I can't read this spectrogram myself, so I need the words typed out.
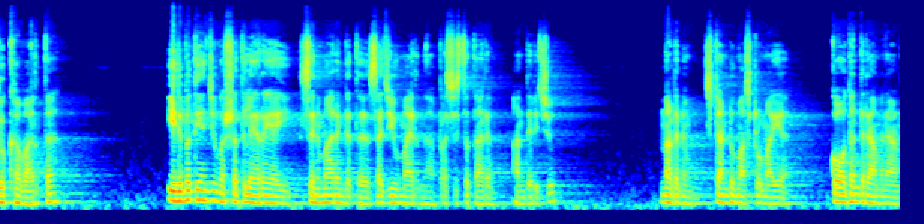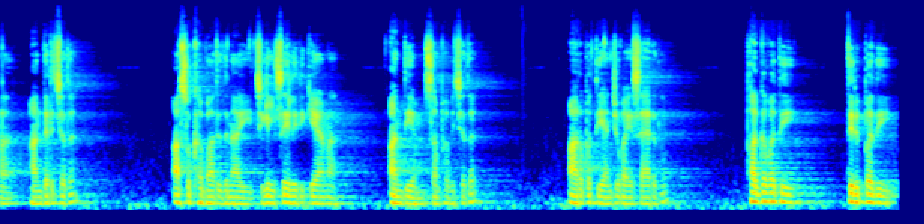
ദുഃഖവാർത്ത. ഇരുപത്തിയഞ്ച് വർഷത്തിലേറെയായി സിനിമാ രംഗത്ത് സജീവമായിരുന്ന പ്രശസ്ത താരം അന്തരിച്ചു. നടനും സ്റ്റണ്ടു മാസ്റ്ററുമായ കോദണ്ഡരാമനാണ് അന്തരിച്ചത്. അസുഖബാധിതനായി ചികിത്സയിലിരിക്കെയാണ് അന്ത്യം സംഭവിച്ചത്. അറുപത്തിയഞ്ച് വയസ്സായിരുന്നു. ഭഗവതി തിരുപ്പതി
